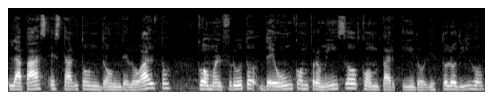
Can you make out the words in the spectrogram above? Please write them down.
la paz es tanto un don de lo alto como el fruto de un compromiso compartido. Y esto lo dijo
